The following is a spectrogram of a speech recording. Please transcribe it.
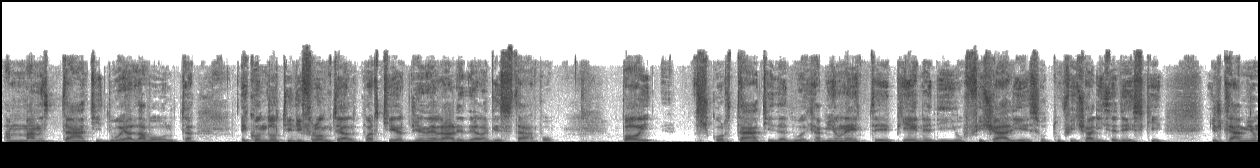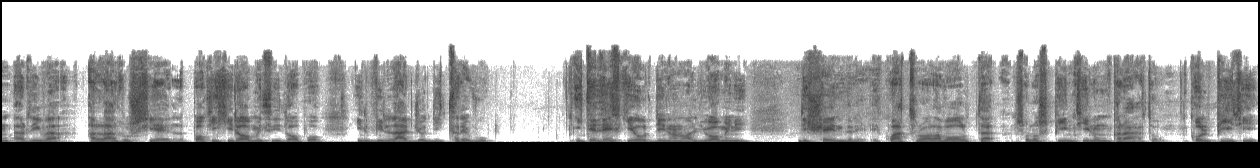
ammanettati due alla volta e condotti di fronte al quartier generale della Gestapo. Poi, scortati da due camionette piene di ufficiali e sottufficiali tedeschi, il camion arriva alla Roussiel, pochi chilometri dopo il villaggio di Trevoux. I tedeschi ordinano agli uomini di scendere e quattro alla volta sono spinti in un prato, colpiti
